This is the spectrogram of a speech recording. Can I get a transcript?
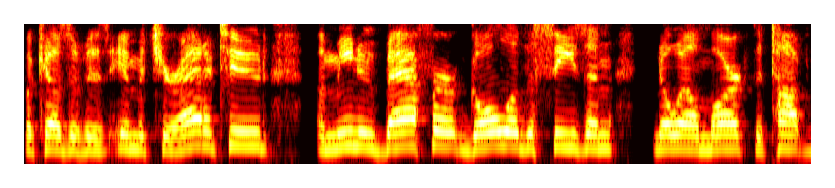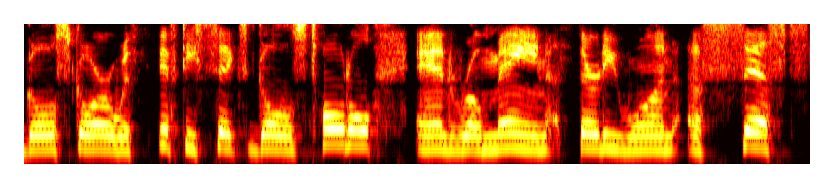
because of his immature attitude. Aminu Baffer, goal of the season. Noel Mark, the top goal scorer with 56 goals total, and Romain, 31 assists.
